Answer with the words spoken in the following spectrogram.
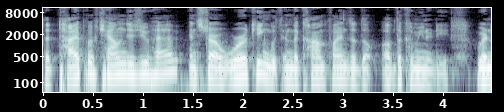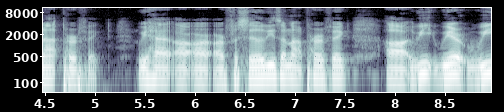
the type of challenges you have and start working within the confines of the, of the community. We're not perfect. We have our, our, our facilities are not perfect. Uh, we we we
